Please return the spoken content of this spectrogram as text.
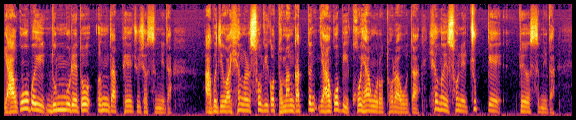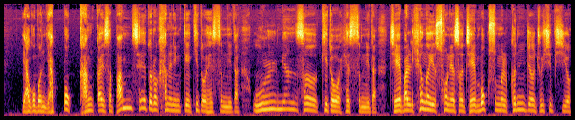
야곱의 눈물에도 응답해 주셨습니다. 아버지와 형을 속이고 도망갔던 야곱이 고향으로 돌아오다 형의 손에 죽게 되었습니다. 야곱은 야복 강가에서 밤새도록 하느님께 기도했습니다. 울면서 기도했습니다. 제발 형의 손에서 제 목숨을 건져 주십시오.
